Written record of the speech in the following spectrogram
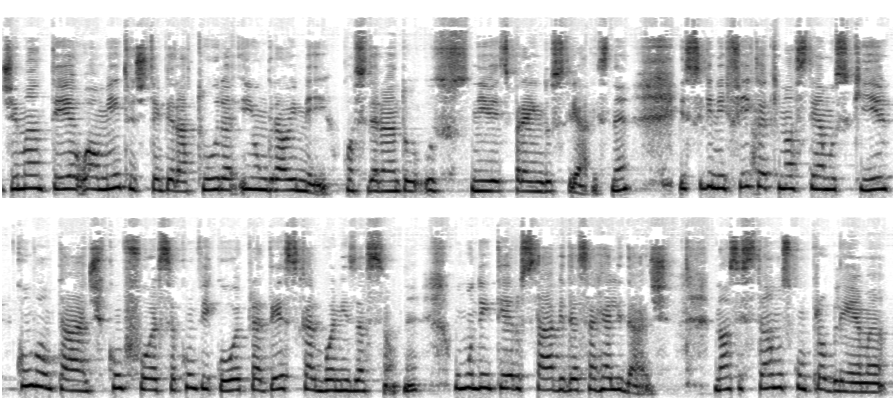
de manter o aumento de temperatura em um grau e meio, considerando os níveis pré-industriais, né? Isso significa que nós temos que ir com vontade, com força, com vigor para a descarbonização, né? O mundo inteiro sabe dessa realidade. Nós estamos com um problema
